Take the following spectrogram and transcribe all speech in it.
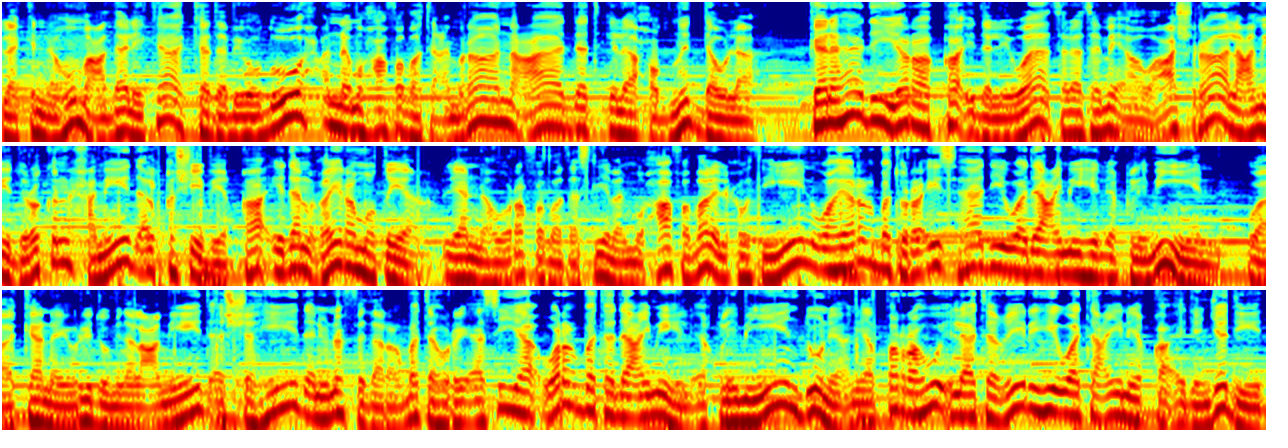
لكنه مع ذلك أكد بوضوح أن محافظة عمران عادت إلى حضن الدولة. كان هادي يرى قائد اللواء 310 العميد ركن حميد القشيبي قائدا غير مطيع لأنه رفض تسليم المحافظة للحوثيين وهي رغبة الرئيس هادي وداعميه الإقليميين. وكان يريد من العميد الشهيد أن ينفذ رغبته الرئاسية ورغبة داعميه الإقليميين دون أن يضطره إلى تغييره وتعيين قائد جديد.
